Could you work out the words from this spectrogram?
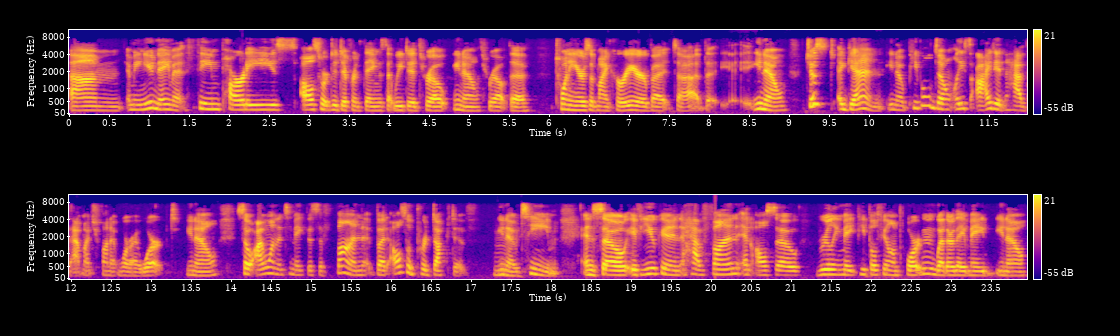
Um, I mean, you name it, theme parties, all sorts of different things that we did throughout, you know, throughout the 20 years of my career. But, uh, the, you know, just again, you know, people don't, at least I didn't have that much fun at where I worked, you know, so I wanted to make this a fun, but also productive you know, team. And so if you can have fun and also really make people feel important, whether they made, you know,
